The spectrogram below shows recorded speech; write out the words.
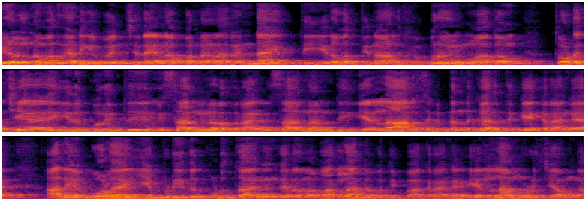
ஏழு நபர்கள் அடங்கிய பெஞ்ச் தான் என்ன பண்றாங்கன்னா ரெண்டாயிரத்தி இருபத்தி நாலு பிப்ரவரி மாதம் தொடர்ச்சியாக இது குறித்து விசாரணை நடத்துறாங்க. விசாரணை நடந்து எல்லா அரசு கிட்ட இருந்து கருத்து கேட்கறாங்க அதே போல எப்படி இதை கொடுத்தாங்கிற வரலாற்றை பத்தி பாக்குறாங்க. எல்லாம் முடிச்சு அவங்க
